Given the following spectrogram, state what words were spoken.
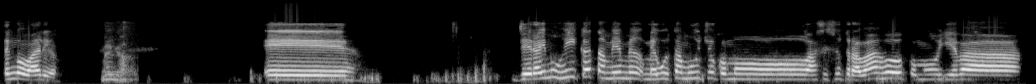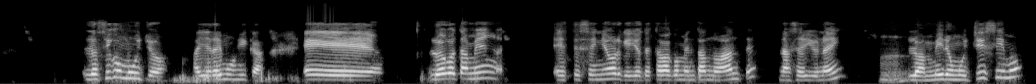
tengo varios. Venga. Eh, Geray Mujica también me, me gusta mucho cómo hace su trabajo, cómo lleva, lo sigo mucho a Geray Mujica. Eh, luego también este señor que yo te estaba comentando antes, Nasser Yunay, lo admiro muchísimo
